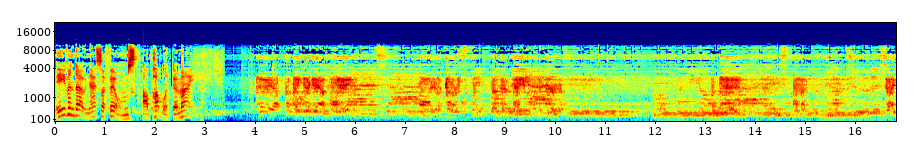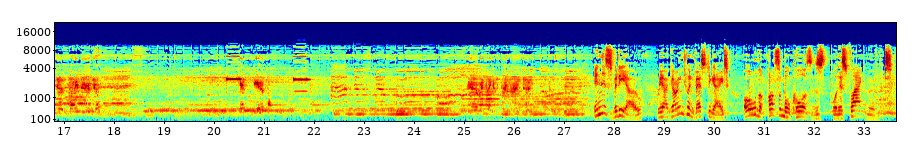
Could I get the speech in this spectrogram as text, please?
Even though NASA films are public domain. Okay, uh. That flag there, Joe? Beautiful. In this video, we are going to investigate all the possible causes for this flag movement.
